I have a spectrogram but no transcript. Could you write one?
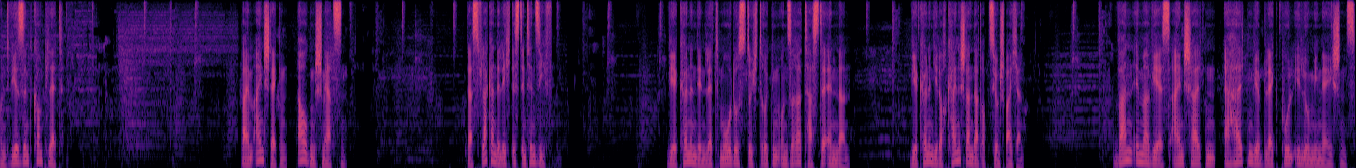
Und wir sind komplett. Beim Einstecken, Augenschmerzen. Das flackernde Licht ist intensiv. Wir können den LED-Modus durch Drücken unserer Taste ändern. Wir können jedoch keine Standardoption speichern. Wann immer wir es einschalten, erhalten wir Blackpool Illuminations.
